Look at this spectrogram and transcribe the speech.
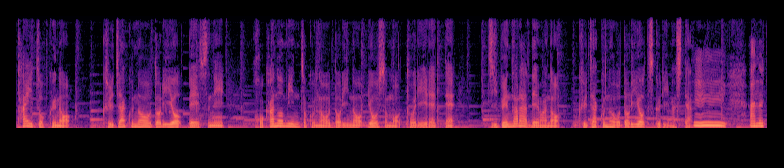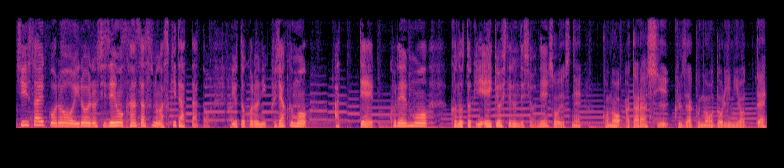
タイ族のクジャクの踊りをベースに他の民族の踊りの要素も取り入れて自分ならではのクジャクの踊りを作りました、うん。あの小さい頃いろいろ自然を観察するのが好きだったというところにクジャクもあってこれもこの時に影響してるんでしょうね。そうですね。この新しいクジャクの踊りによって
